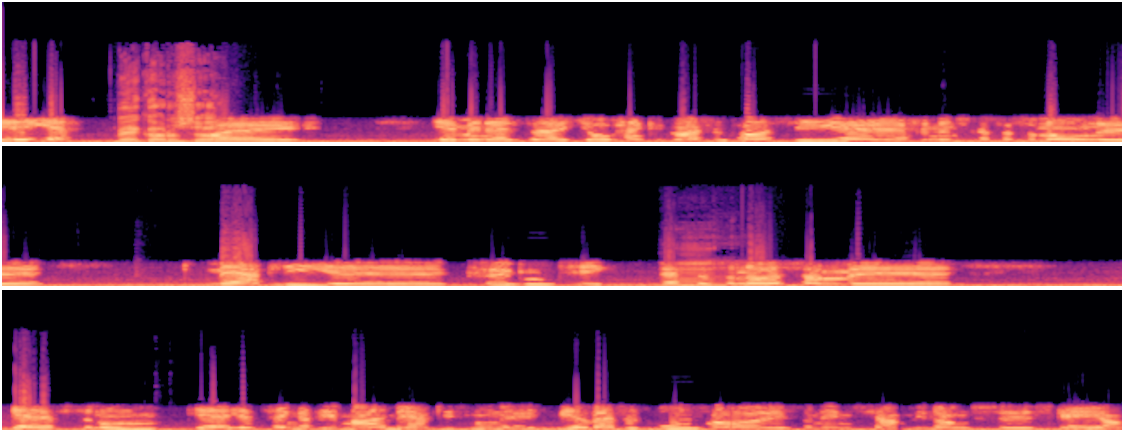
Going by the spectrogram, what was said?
Ja, ja. Hvad gør du så? Og, øh, jamen altså, jo, han kan godt finde på at sige, at han ønsker sig sådan nogle øh, mærkelige øh, køkkenting. Mm. Altså sådan noget som... Øh, ja, sådan nogle, ja, jeg tænker, det er meget mærkeligt. Sådan nogle, vi har i hvert fald brug for øh, sådan en champignonsskærer.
